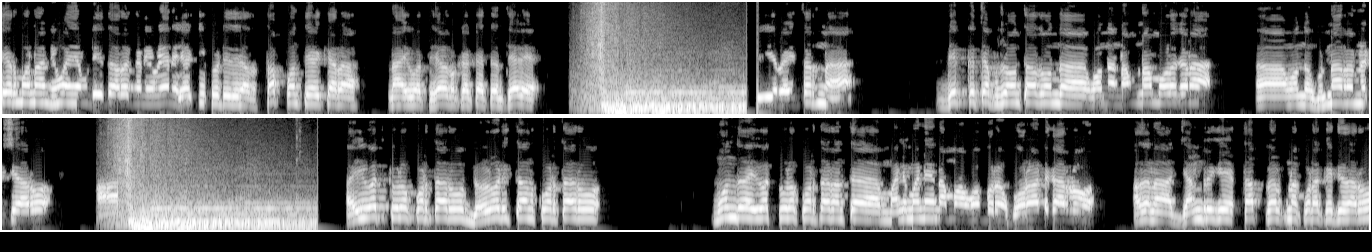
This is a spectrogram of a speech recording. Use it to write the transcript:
ಚೇರ್ಮನ್ ನೀವ ಎಂ ಡಿ ಇದ್ದವ್ರಂಗ ನೀವೇನು ಹೇಳಿಕೆ ಕೊಟ್ಟಿದ್ದೀರಿ, ಅದು ತಪ್ಪು ಅಂತ ಹೇಳ್ಕಾರ ನಾ ಇವತ್ತು ಹೇಳ್ಬೇಕಾಕೈತಿ ಅಂತ ಹೇಳಿ. ಈ ರೈತರನ್ನ ದಿಕ್ಕು ತಪ್ಪಿಸುವಂತದ್ ಒಂದ ಒಂದ ನಮ್ ನಮ್ ಒಳಗನ ಒಂದು ಹುನ್ನಾರ ನಡೆಸಿದಾರು ಆ ಐವತ್ ಕಿಲೋ ಕೊಡ್ತಾರು ಬೆಳ್ಳೋಡಿ ತಂದು ಕೊಡ್ತಾರು. ಮುಂದೆ ಐವತ್ ಕಿಲೋ ಕೊಡ್ತಾರಂತ ಮನೆ ಮನೆ ನಮ್ಮ ಒಬ್ಬರು ಹೋರಾಟಗಾರರು ಅದನ್ನ ಜನರಿಗೆ ತಪ್ಪು ಕಲ್ಪನೆ ಕೊಡಕತ್ತಿದಾರು.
